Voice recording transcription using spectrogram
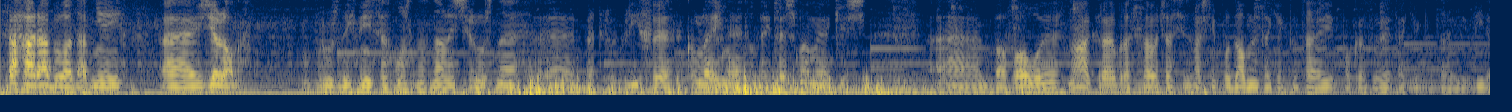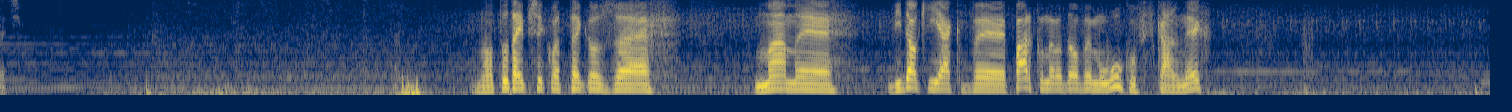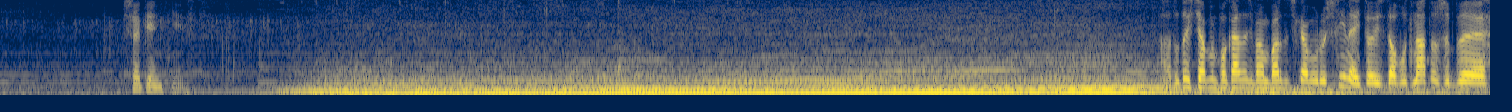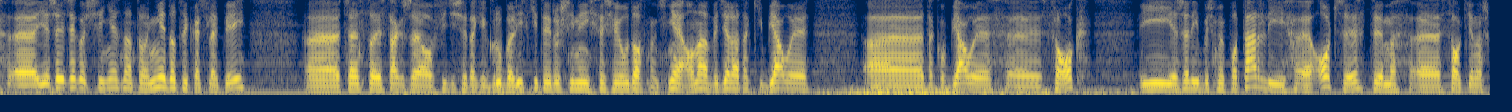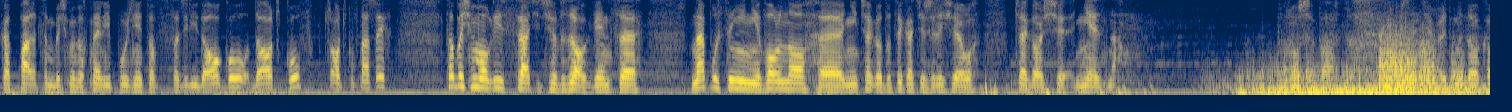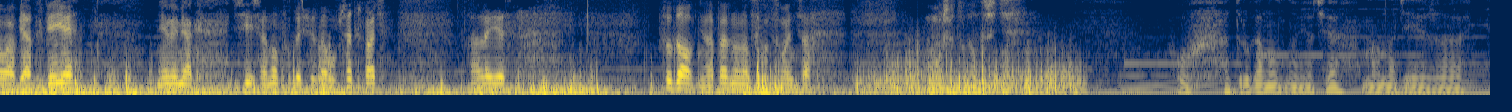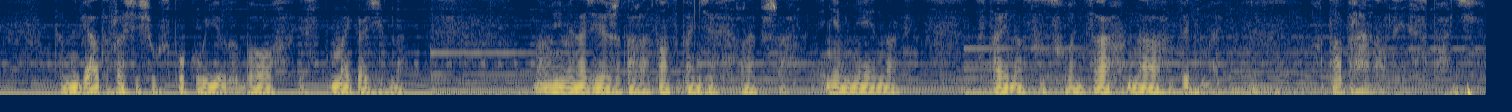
Sahara była dawniej e, zielona. W różnych miejscach można znaleźć różne petroglify, kolejne. Tutaj też mamy jakieś bawoły. No a krajobraz cały czas jest właśnie podobny, tak jak tutaj pokazuje, tak jak tutaj widać. No tutaj przykład tego, że mamy widoki jak w Parku Narodowym Łuków Skalnych. Przepięknie jest. A tutaj chciałbym pokazać Wam bardzo ciekawą roślinę i to jest dowód na to, żeby e, jeżeli czegoś się nie zna, to nie dotykać lepiej. E, Często jest tak, że o, widzi się takie grube listki tej rośliny i chce się ją dotknąć. Nie, ona wydziela taki biały, e, taki biały e, sok. I jeżeli byśmy potarli e, oczy tym e, sokiem, na przykład palcem byśmy dotknęli, później to wsadzili do oku, do oczków, czy oczków naszych, to byśmy mogli stracić wzrok, więc e, na pustyni nie wolno e, niczego dotykać, jeżeli się czegoś nie zna. Proszę bardzo, wszędzie wydmy dookoła, wiatr wieje. Nie wiem jak dzisiejsza noc uda się znowu przetrwać, ale jest cudownie. Na pewno na wschód słońca muszę tu dotrzeć. Uff, druga noc w namiocie. Mam nadzieję, że ten wiatr wreszcie się uspokoi, bo jest mega zimno. No miejmy nadzieję, że ta noc będzie lepsza. Niemniej jednak wstaję na wschód słońca na wydmy. Dobranoc, idę spać.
